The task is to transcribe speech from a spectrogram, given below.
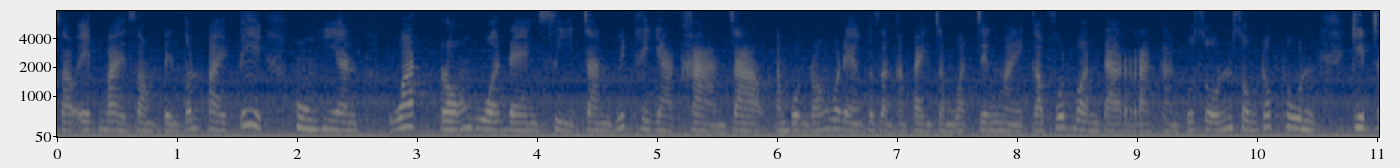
เสาเอ็ดใบสองเป็นต้นไปที่โรงเรียน วัดร้องวัวแดงสีจันวิทยาคารเจ้าตำบลร้องวัวแดงอำเภอสังกำแพงจังหวัดเชียงใหม่กับฟุตบอลดาราการกุศล สมทบทุน กิจ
